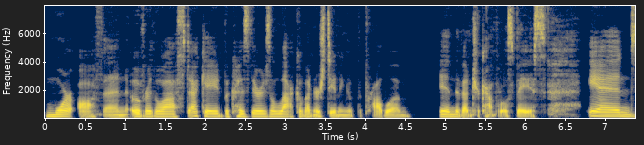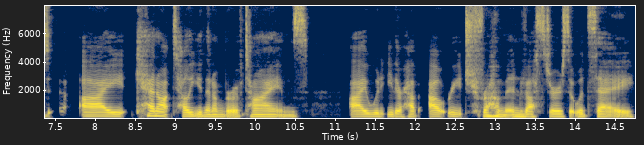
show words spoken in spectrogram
more often over the last decade because there is a lack of understanding of the problem in the venture capital space. And I cannot tell you the number of times I would either have outreach from investors that would say,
